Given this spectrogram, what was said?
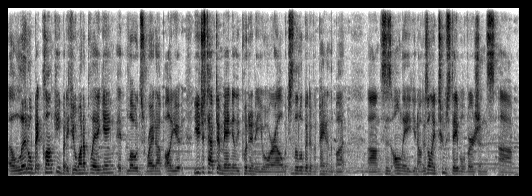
A little bit clunky, but if you want to play a game, it loads right up. All you you just have to manually put in a URL, which is a little bit of a pain in the butt. Um, this is only, you know, there's only two stable versions. Um,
